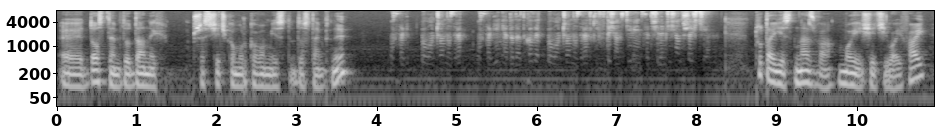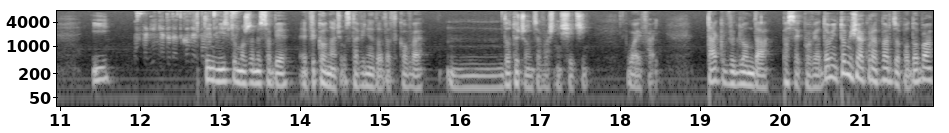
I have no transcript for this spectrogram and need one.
e, dostęp do danych przez sieć komórkową jest dostępny. Ustawi połączono z ustawienia dodatkowe połączono z rawki w 1976. Tutaj jest nazwa mojej sieci Wi-Fi i w tym miejscu możemy sobie wykonać ustawienia dodatkowe mm, dotyczące właśnie sieci Wi-Fi. Tak wygląda pasek powiadomień. To mi się akurat bardzo podoba.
